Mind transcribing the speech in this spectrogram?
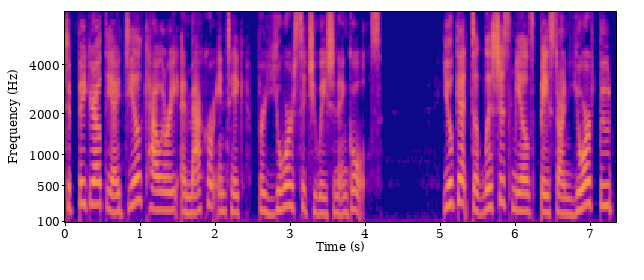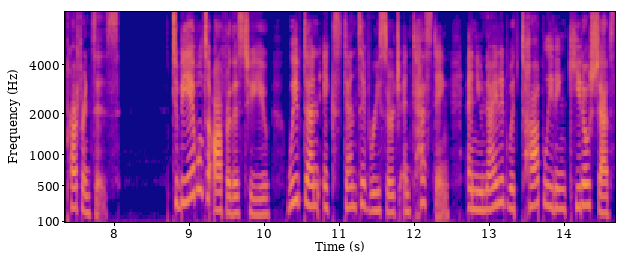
to figure out the ideal calorie and macro intake for your situation and goals. You'll get delicious meals based on your food preferences. To be able to offer this to you, we've done extensive research and testing and united with top leading keto chefs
